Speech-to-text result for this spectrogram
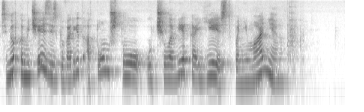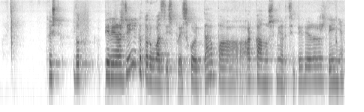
Семерка мечей здесь говорит о том, что у человека есть понимание, то есть вот перерождение, которое у вас здесь происходит, да, по аркану смерти, перерождение,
